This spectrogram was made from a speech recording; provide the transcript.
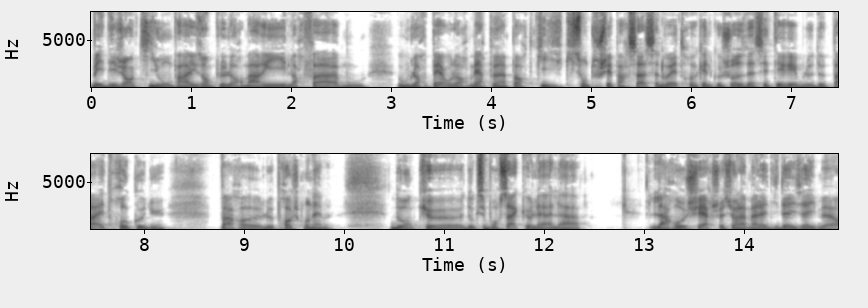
mais des gens qui ont par exemple leur mari, leur femme ou, ou leur père ou leur mère, peu importe, qui, qui sont touchés par ça, ça doit être quelque chose d'assez terrible de pas être reconnu par euh, le proche qu'on aime. Donc euh, donc c'est pour ça que la, la, la recherche sur la maladie d'Alzheimer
